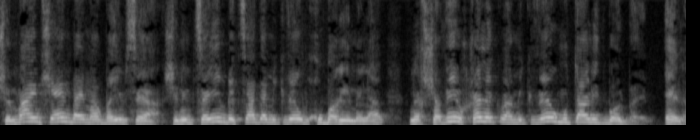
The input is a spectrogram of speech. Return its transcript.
שמים שאין בהם 40 סאה, שנמצאים בצד המקווה ומחוברים אליו, נחשבים חלק מהמקווה ומותר לטבול בהם. אלא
